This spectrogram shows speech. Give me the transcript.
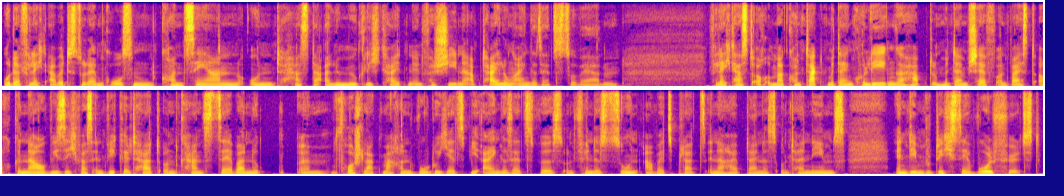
Oder vielleicht arbeitest du in einem großen Konzern und hast da alle Möglichkeiten, in verschiedene Abteilungen eingesetzt zu werden. Vielleicht hast du auch immer Kontakt mit deinen Kollegen gehabt und mit deinem Chef und weißt auch genau, wie sich was entwickelt hat und kannst selber einen ähm, Vorschlag machen, wo du jetzt wie eingesetzt wirst und findest so einen Arbeitsplatz innerhalb deines Unternehmens, in dem du dich sehr wohl fühlst.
